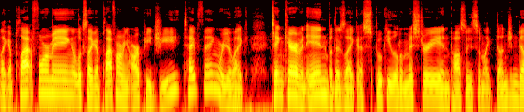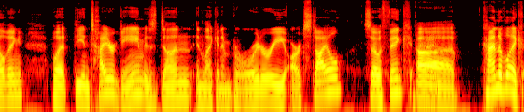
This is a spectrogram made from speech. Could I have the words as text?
like a platforming. It looks like a platforming RPG type thing where you're like taking care of an inn, but there's like a spooky little mystery and possibly some like dungeon delving. But the entire game is done in like an embroidery art style. So think uh kind of like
